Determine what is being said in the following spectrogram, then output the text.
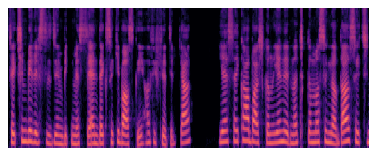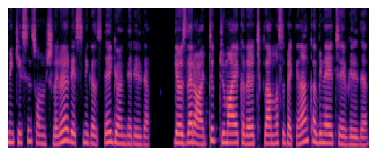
Seçim belirsizliğinin bitmesi endeksteki baskıyı hafifletirken, YSK Başkanı Yener'in açıklamasıyla da seçimin kesin sonuçları resmi gazeteye gönderildi. Gözler artık Cuma'ya kadar açıklanması beklenen kabineye çevrildi.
